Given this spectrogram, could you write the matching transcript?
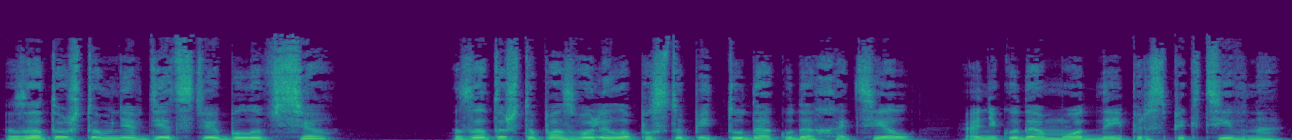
За то, что у меня в детстве было все? За то, что позволила поступить туда, куда хотел, а не куда модно и перспективно?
